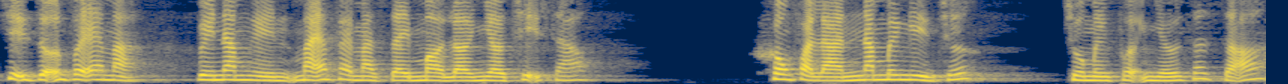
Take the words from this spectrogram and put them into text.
chị giỡn với em à? Vì năm nghìn mà em phải mặt dày mở lời nhờ chị sao? Không phải là năm mươi nghìn chứ? Chu Minh Phượng nhớ rất rõ.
